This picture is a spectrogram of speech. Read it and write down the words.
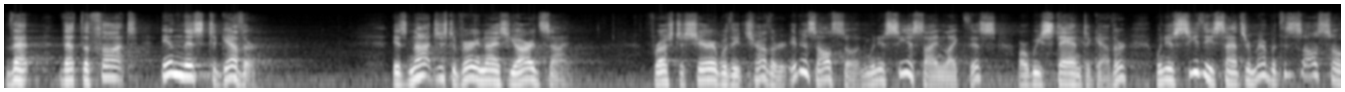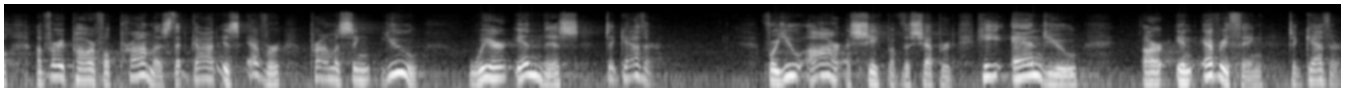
that, that the thought in this together is not just a very nice yard sign for us to share with each other. It is also, and when you see a sign like this, or we stand together, when you see these signs, remember this is also a very powerful promise that God is ever promising you. We're in this together. For you are a sheep of the shepherd. He and you are in everything together.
